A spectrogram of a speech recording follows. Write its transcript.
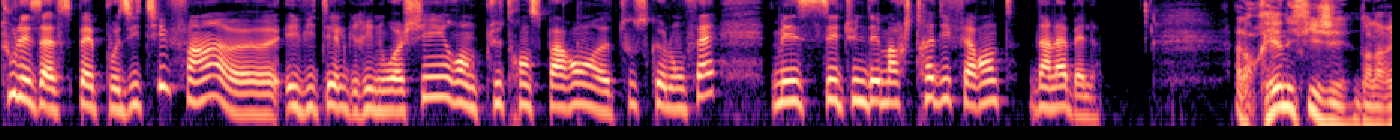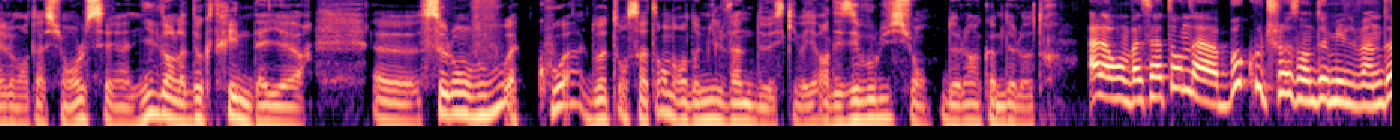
tous les aspects positifs, hein, euh, éviter le greenwashing, rendre plus transparent tout ce que l'on fait, mais c'est une démarche très différente d'un label. Alors rien n'est figé dans la réglementation, on le sait, hein, ni dans la doctrine d'ailleurs. Euh, selon vous, à quoi doit-on s'attendre en 2022 Est-ce qu'il va y avoir des évolutions de l'un comme de l'autre? Alors on va s'attendre à beaucoup de choses en 2022.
